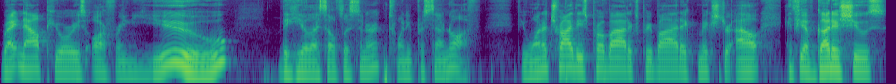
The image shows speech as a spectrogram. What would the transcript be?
Right now, Puori is offering you, the Heal Thyself listener, 20% off. If you want to try these probiotics, prebiotic mixture out, if you have gut issues,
